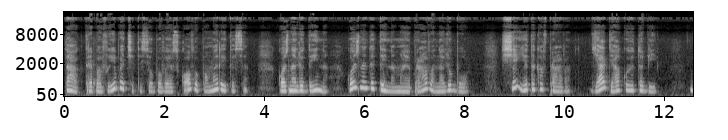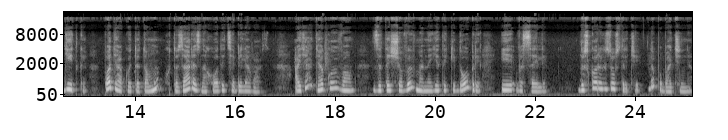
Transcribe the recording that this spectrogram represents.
Так, треба вибачитись обов'язково помиритися. Кожна людина, кожна дитина має право на любов. Ще є така вправа. Я дякую тобі. Дітки, подякуйте тому, хто зараз знаходиться біля вас. А я дякую вам за те, що ви в мене є такі добрі і веселі. До скорих зустрічей, до побачення!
